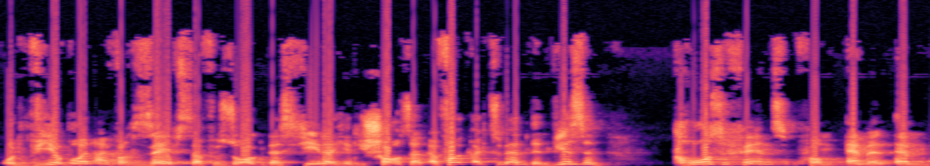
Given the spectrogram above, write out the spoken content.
Und wir wollen einfach selbst dafür sorgen, dass jeder hier die Chance hat, erfolgreich zu werden, denn wir sind große Fans vom MLM,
